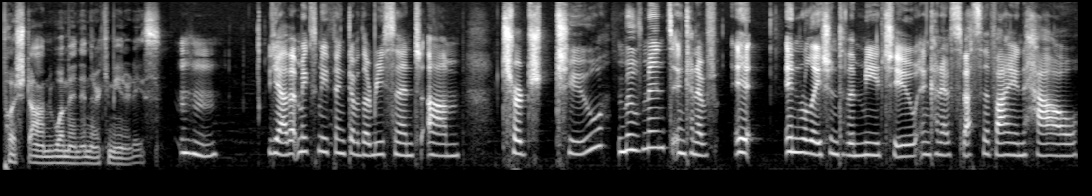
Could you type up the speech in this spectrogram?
pushed on women in their communities. Yeah, that makes me think of the recent um, Church Too movement and kind of it in relation to the Me Too and kind of specifying how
